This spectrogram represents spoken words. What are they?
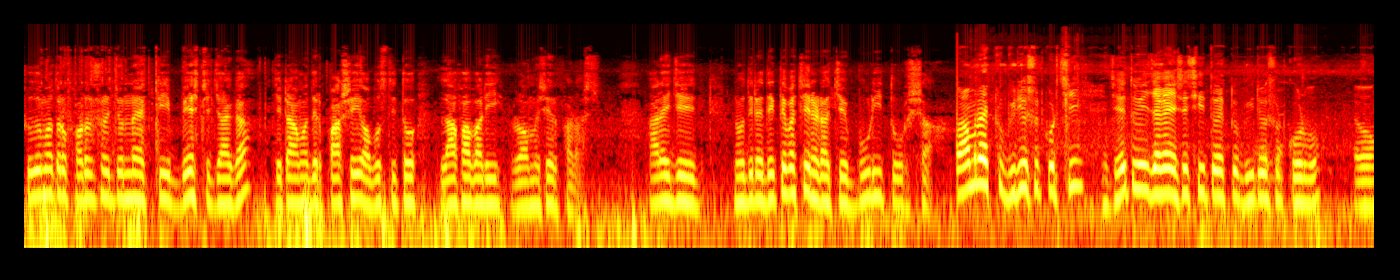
শুধুমাত্র ফটোশুটের জন্য একটি বেস্ট জায়গা, যেটা আমাদের পাশেই অবস্থিত লাফাবাড়ি রমেশের ফারাস। আর এই যে নদীটা দেখতে পাচ্ছেন, এটা হচ্ছে বুড়ি তোরসা। তো আমরা একটু ভিডিও শ্যুট করছি। যেহেতু এই জায়গায় এসেছি, তো একটু ভিডিও শ্যুট করব এবং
